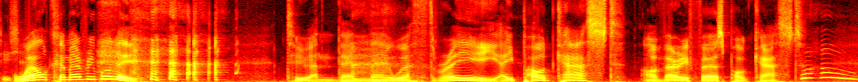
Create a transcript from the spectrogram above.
Touche. Welcome, everybody, to And Then There Were Three, a podcast, our very first podcast Woohoo.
